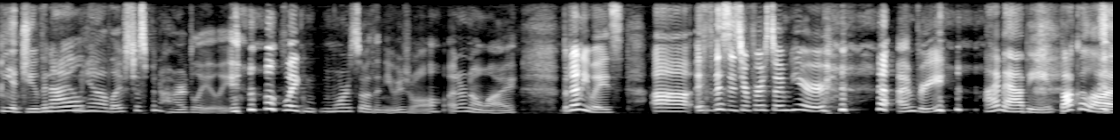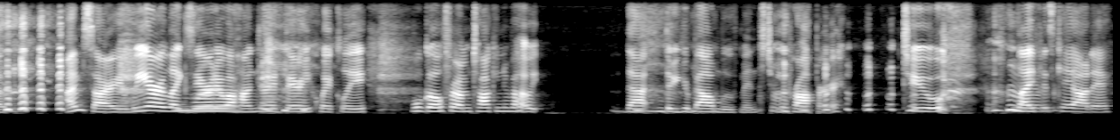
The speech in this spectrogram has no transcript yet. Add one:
Be a juvenile. Yeah, life's just been hard lately. like more so than usual. I don't know why. But anyways, uh if this is your first time here, I'm Brie. I'm Abby. Buckle up. I'm sorry. We are like zero to a hundred very quickly. We'll go from talking about that the, your bowel movements to be proper to life is chaotic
